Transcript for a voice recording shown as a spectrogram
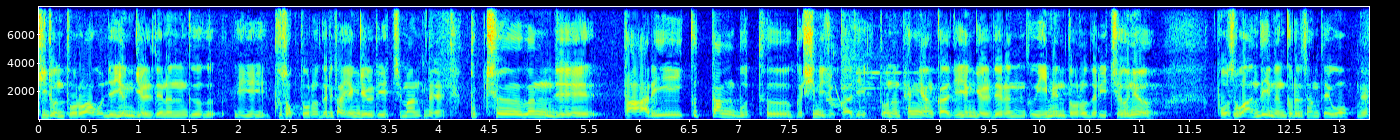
기존 도로하고 이제 연결되는 그 이 부속 도로들이 다 연결돼 있지만 네. 북측은 이제 다리 끝단부터 그 신의주까지 또는 평양까지 연결되는 그 이면 도로들이 전혀 보수가 안 돼 있는 그런 상태고 네.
